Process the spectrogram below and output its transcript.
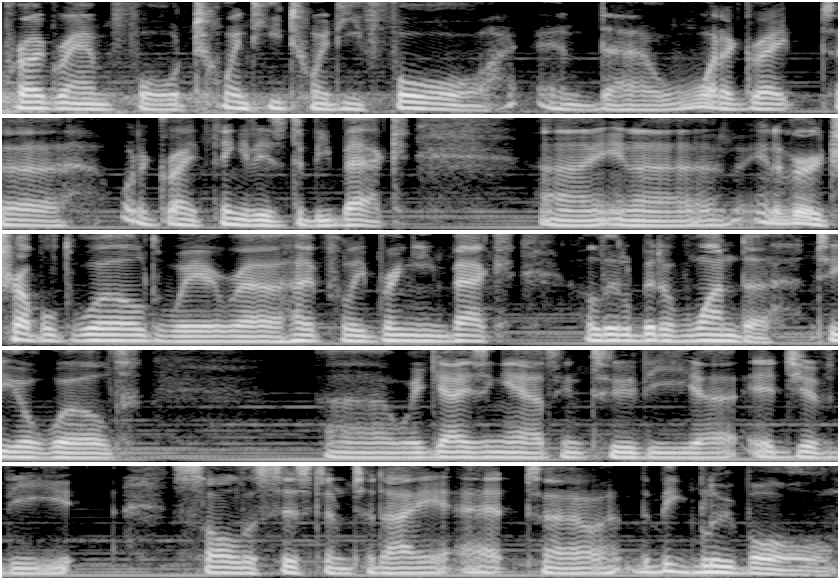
program for 2024, and uh, what a great uh, what a great thing it is to be back uh, in a in a very troubled world. We're uh, hopefully bringing back a little bit of wonder to your world. Uh, we're gazing out into the uh, edge of the solar system today at the big blue ball.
